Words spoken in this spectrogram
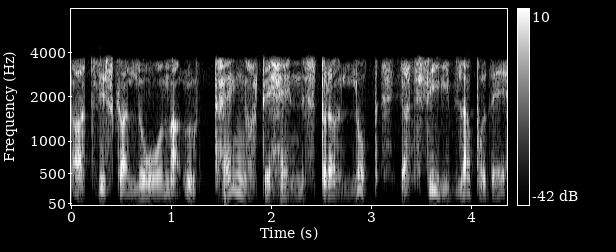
att vi ska låna upp pengar till hennes bröllop. Jag tvivlar på det.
